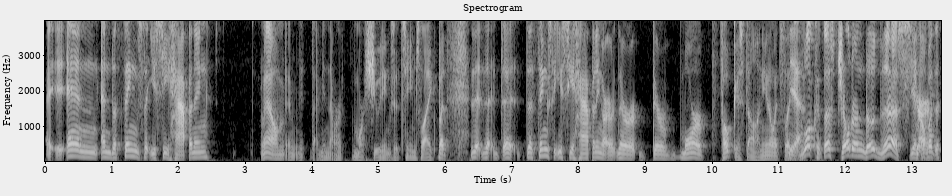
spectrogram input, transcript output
and and the things that you see happening well, I mean, there were more shootings. It seems like, but the, the the the things that you see happening are they're they're more focused on. You know, it's like Yeah. look at this children did this. You Sure. know, but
